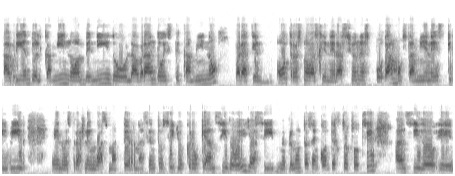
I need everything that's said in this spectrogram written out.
abriendo el camino, han venido labrando este camino para que otras nuevas generaciones podamos también escribir en nuestras lenguas maternas. Entonces yo creo que han sido ellas, si me preguntas en contexto Sotzil, han sido eh,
